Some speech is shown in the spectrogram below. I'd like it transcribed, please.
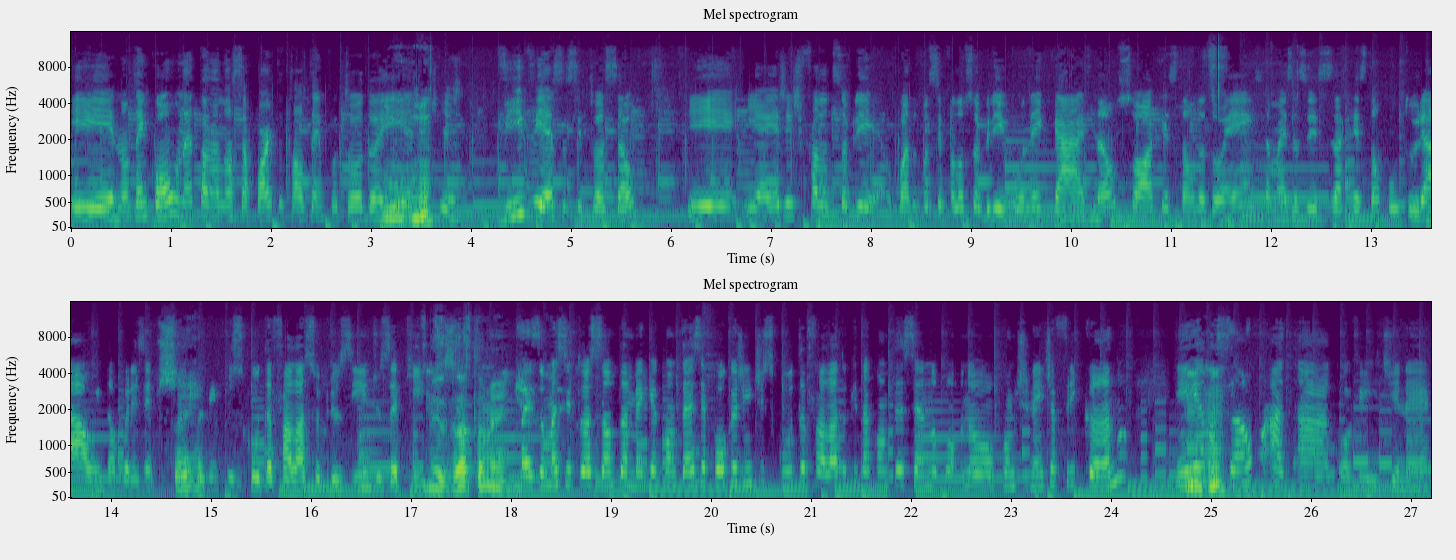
e não tem como, né? Tá na nossa porta, tá o tempo todo aí, a Uhum. gente vive essa situação. E, e aí a gente falando sobre, quando você falou sobre o negar, não só a questão da doença, mas às vezes a questão cultural. Então, por exemplo, Sim. pouco a gente escuta falar sobre os índios aqui. Exatamente. Mas uma situação também que acontece é pouco a gente escuta falar do que está acontecendo no, no continente africano em Uhum. relação à à Covid, né?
